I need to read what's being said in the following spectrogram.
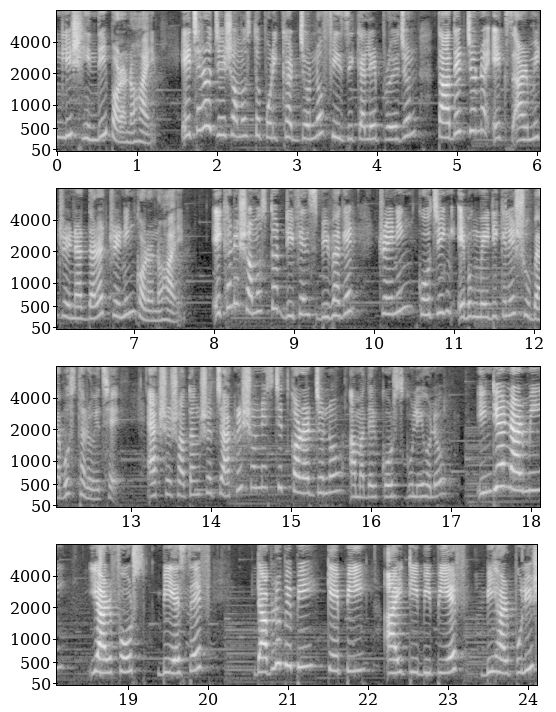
ইংলিশ, হিন্দি পড়ানো হয়। এছাড়াও যে সমস্ত পরীক্ষার জন্য ফিজিক্যালের প্রয়োজন, তাদের জন্য এক্স আর্মি ট্রেনার দ্বারা ট্রেনিং করানো হয়। এখানে সমস্ত ডিফেন্স বিভাগের ট্রেনিং, কোচিং এবং মেডিকেলের সুব্যবস্থা রয়েছে। একশো শতাংশ চাকরি সুনিশ্চিত করার জন্য আমাদের কোর্সগুলি হল Indian army air force BSF, WBP, KP IT BPF Bihar police,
